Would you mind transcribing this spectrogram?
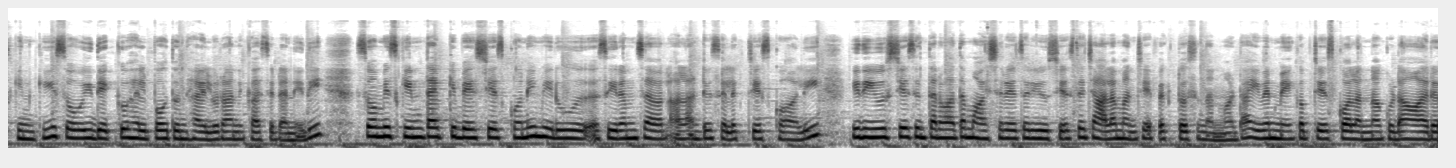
స్కిన్కి. సో ఇది ఎక్కువ హెల్ప్ అవుతుంది హైలోరానిక్ యాసిడ్ అనేది. సో మీ స్కిన్ టైప్కి బేస్ చేసుకొని మీరు సీరమ్స్ అలాంటివి సెలెక్ట్ చేసుకోవాలి. ఇది యూస్ చేసిన తర్వాత మాయిశ్చరైజర్ యూస్ చేస్తే చాలా మంచి ఎఫెక్ట్ వస్తుందన్నమాట. ఈవెన్ మేకప్ చేసుకోవాలన్నా కూడా ఆర్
